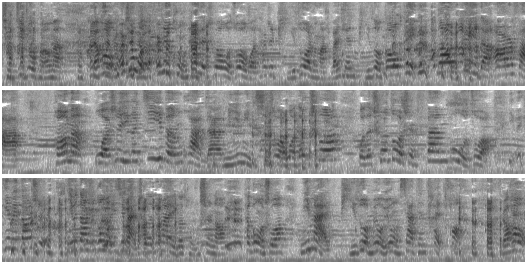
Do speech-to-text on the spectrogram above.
请记住，朋友们。然后，而且我的而且孔泰的车我坐过，它是皮座的嘛，完全皮座高配高配的阿尔法。朋友们，我是一个基本款的迷你七座，我的车。我的车座是帆布座，因为因为当时因为当时跟我一起买车的另外一个同事呢，他跟我说你买皮座没有用，夏天太烫，然后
